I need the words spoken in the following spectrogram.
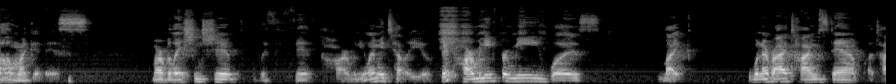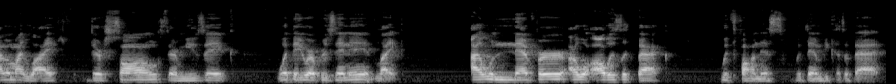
oh my goodness, my relationship with Fifth Harmony. Let me tell you, Fifth Harmony for me was like whenever I timestamp a time in my life, their songs, their music, what they represented, like I will never, I will always look back with fondness with them because of that.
